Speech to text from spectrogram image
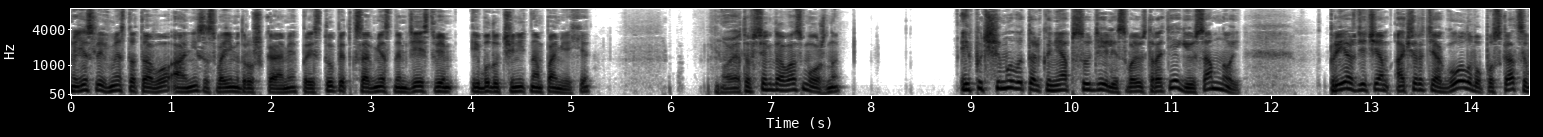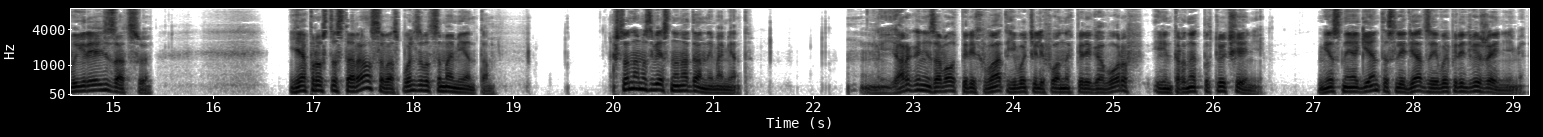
Если вместо того они со своими дружками приступят к совместным действиям и будут чинить нам помехи, но это всегда возможно. И почему вы только не обсудили свою стратегию со мной, прежде чем, очертя голову, пускаться в ее реализацию? — я просто старался воспользоваться моментом. Что нам известно на данный момент? Я организовал перехват его телефонных переговоров и интернет-подключений. Местные агенты следят за его передвижениями.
